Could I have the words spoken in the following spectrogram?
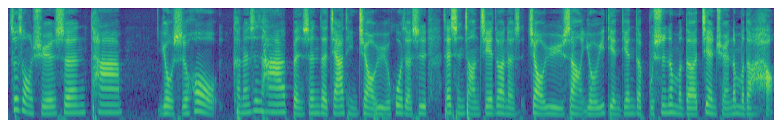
这种学生他有时候可能是他本身的家庭教育，或者是在成长阶段的教育上有一点点的不是那么的健全，那么的好，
